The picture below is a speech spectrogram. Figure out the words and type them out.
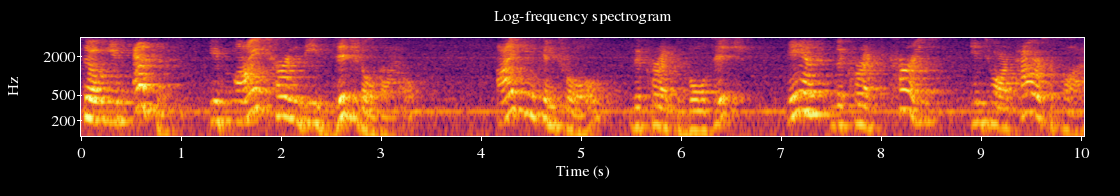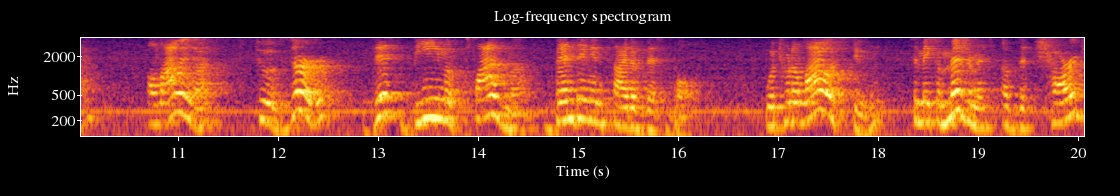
So in essence, if I turn these digital dials, I can control the correct voltage, and the correct current into our power supply, allowing us to observe this beam of plasma bending inside of this bulb, which would allow a student to make a measurement of the charge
